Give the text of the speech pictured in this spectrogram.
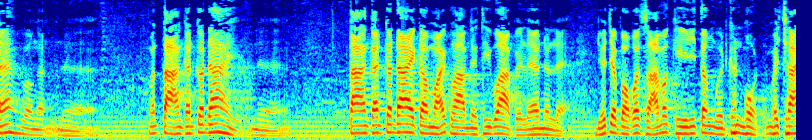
นะว่างั้นเนี่ยมันต่างกันก็ได้เนี่ยต่างกันก็ได้ก็หมายความอย่างที่ว่าไปแล้วนั่นแหละ เดี๋ยวจะบอกว่าสามัคคีนี้ต้องเหมือนกันหมด ไม่ใช่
